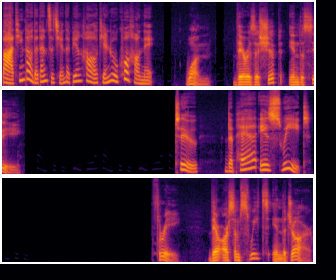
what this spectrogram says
把听到的单词前的编号填入括号内。 1. There is a ship in the sea. 2. The pear is sweet. 3. There are some sweets in the jar.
